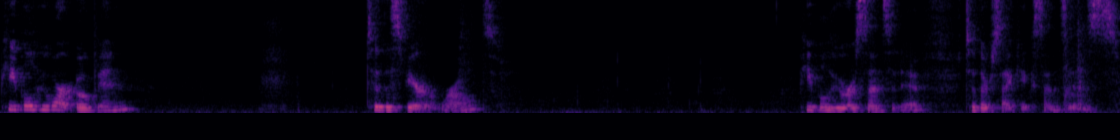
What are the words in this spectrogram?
people who are open to the spirit world, people who are sensitive to their psychic senses,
